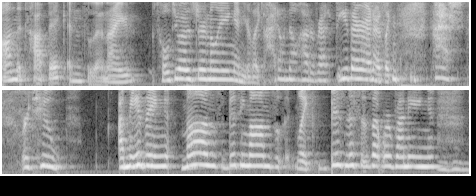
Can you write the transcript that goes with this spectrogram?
on the topic. And so then I told you I was journaling, and you're like, I don't know how to rest either. And I was like, gosh, we're two amazing moms, busy moms, like businesses that we're running. Mm-hmm.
